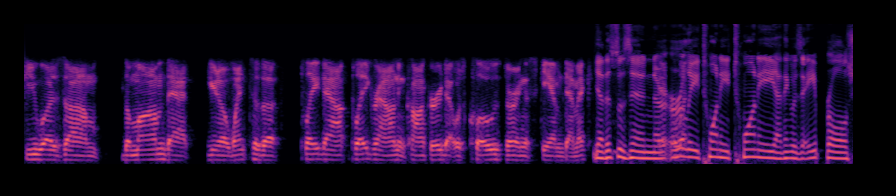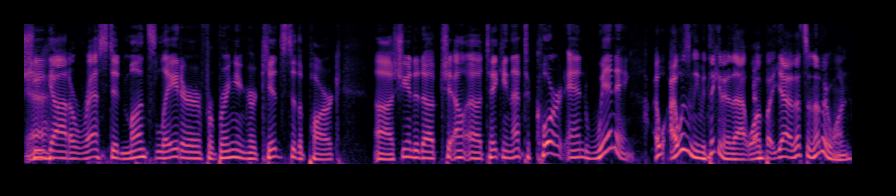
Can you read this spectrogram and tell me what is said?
She was um, the mom that you know went to the play down playground in Concord that was closed during the scamdemic. Yeah, this was in uh, Yeah, early 2020. I think it was April. She Yeah. got arrested months later for bringing her kids to the park. Uh, she ended up ch- uh, taking that to court and winning. I, I wasn't even thinking of that one, but yeah, that's another one.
